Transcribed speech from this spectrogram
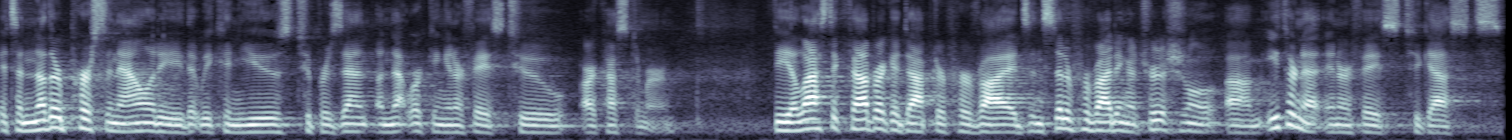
It's another personality that we can use to present a networking interface to our customer. The Elastic Fabric adapter provides, instead of providing a traditional um, Ethernet interface to guests,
